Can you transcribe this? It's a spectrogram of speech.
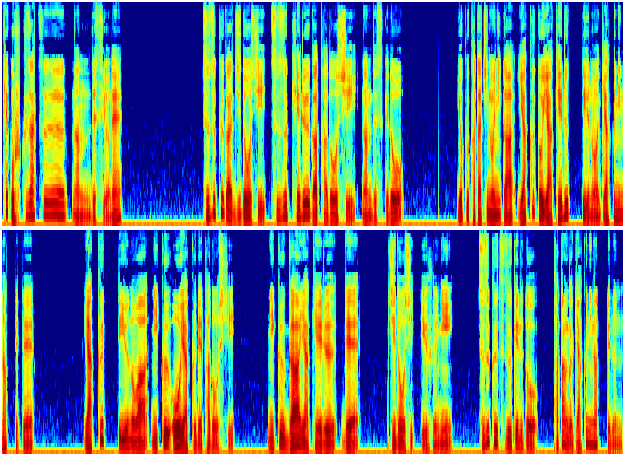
結構複雑なんですよね。続くが自動詞、続けるが他動詞なんですけど、よく形の似た焼くと焼けるっていうのは逆になってて、焼くっていうのは肉を焼くで他動詞、肉が焼けるで自動詞っていう風に続く続けるとパターンが逆になってるん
